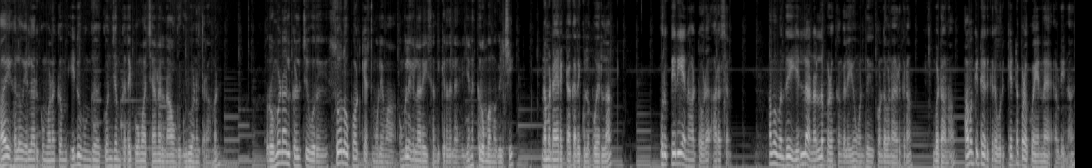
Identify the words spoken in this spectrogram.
ஹாய் ஹலோ எல்லாருக்கும் வணக்கம். இது உங்கள் கொஞ்சம் கதை போமா சேனல் நான் உங்கள் குரு அனந்தராமன். ரொம்ப நாள் கழித்து ஒரு சோலோ பாட்காஸ்ட் மூலயமா உங்களை எல்லாரையும் சந்திக்கிறதுல எனக்கு ரொம்ப மகிழ்ச்சி. நம்ம டைரெக்டாக கதைக்குள்ளே போயிடலாம் ஒரு பெரிய நாட்டோட அரசன். அவன் வந்து எல்லா நல்ல பழக்கங்களையும் வந்து கொண்டவனாக இருக்கிறான். பட் ஆனால் அவன்கிட்ட இருக்கிற ஒரு கெட்ட பழக்கம் என்ன அப்படின்னா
